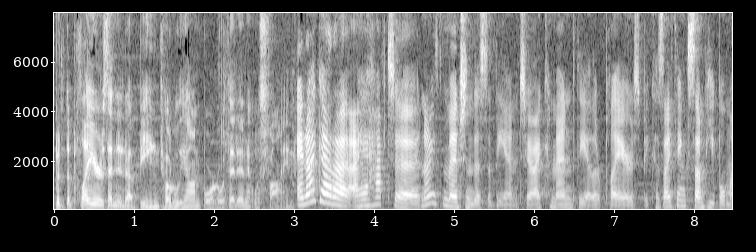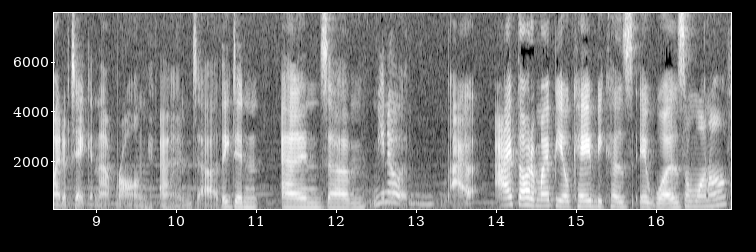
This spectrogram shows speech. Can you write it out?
But the players ended up being totally on board with it, and it was fine. And I gotta, I have to, and I mentioned this at the end too. I commend the other players because I think some people might have taken that wrong, and uh, they didn't. And um, you know, I, I thought it might be okay because it was a one-off,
